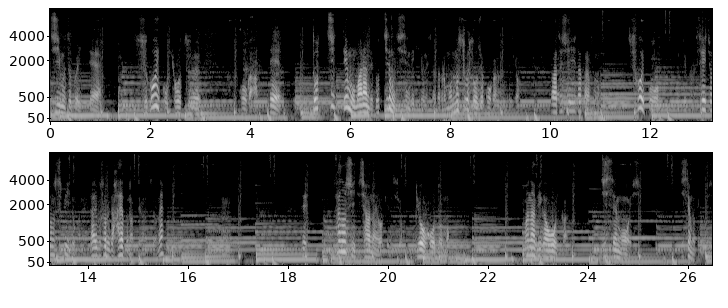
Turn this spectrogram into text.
チーム作りってすごいこう共通項があってどっちでも学んでどっちでも実践できるんですよだからものすごい相乗効果なんですよ。私だからそのすごいこう何て言うかな成長のスピードがねだいぶそれで速くなってるんですよね、うん、で楽しいってしゃあないわけですよ。両方とも。学びが多いから。実践も多いし。実践もできるし。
